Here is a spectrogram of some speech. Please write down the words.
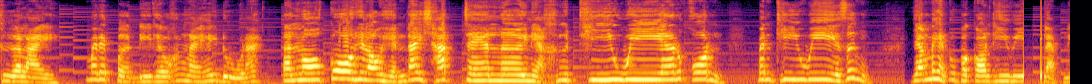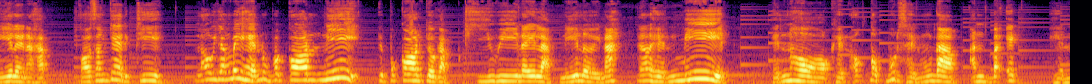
คืออะไร ไม่ได้เปิดดีเทลข้างในให้ดูนะ แต่โลโก้ที่เราเห็นได้ชัดเจนเลยเนี่ย คือทีวีนะทุกคนเป็นทีวีซึ่งยังไม่เห็นอุปกรณ์ทีวีแบบนี้เลยนะครับ ขอสังเกตอีกทีเรายังไม่เห็นอุปกรณ์นี้อุปกรณ์เกี่ยวกับทีวีในแลบนี้เลยนะเราเห็นมีด เห็นหอกเห็นออกตบพุทเห็นดาบอันบะเอ็กเห็น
